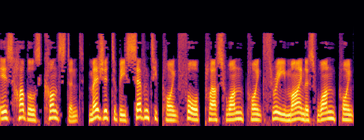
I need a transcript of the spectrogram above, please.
is Hubble's constant, measured to be 70.4 plus 1.3 minus 1.4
